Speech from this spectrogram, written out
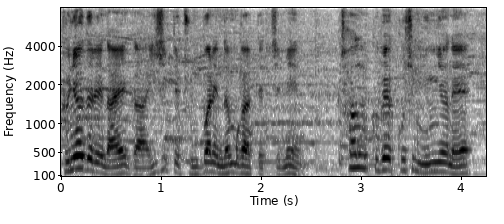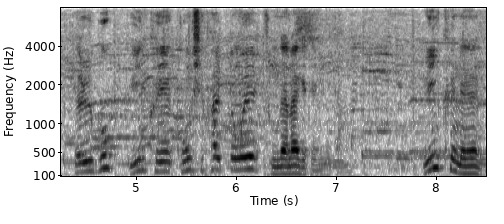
그녀들의 나이가 20대 중반에 넘어갈 때쯤인 1996년에 결국 윙크의 공식 활동을 중단하게 됩니다. 윙크는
